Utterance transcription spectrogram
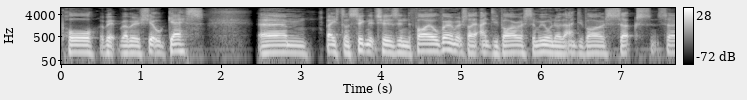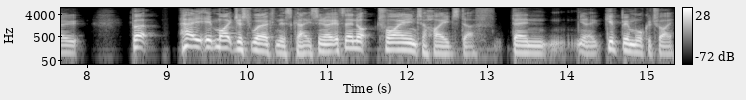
poor, a bit rubbish. It will guess, um, based on signatures in the file, very much like antivirus. And we all know that antivirus sucks. So, but hey, it might just work in this case. You know, if they're not trying to hide stuff, then, you know, give Binwalk a try.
